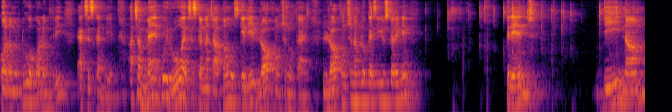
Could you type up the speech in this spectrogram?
कॉलम टू और कॉलम थ्री एक्सेस कर लिए। अच्छा मैं कोई रो एक्सेस करना चाहता हूँ, उसके लिए लॉग फ़ंक्शन होता है। लॉग फ़ंक्शन हम लोग कैसे यूज़ करेंगे? प्रिंट डी नाम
